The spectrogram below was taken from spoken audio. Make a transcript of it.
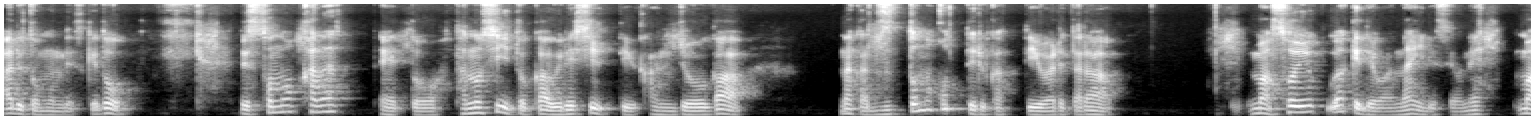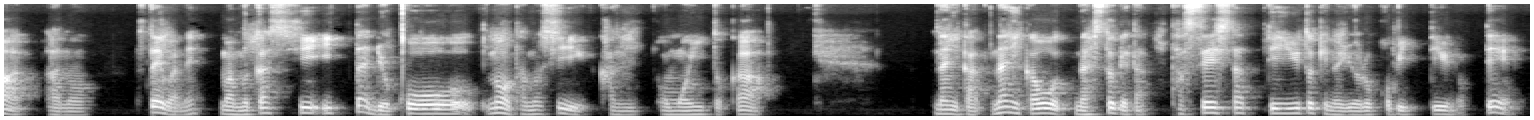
あると思うんですけど、で、そのかな、えっ、ー、と、楽しいとか嬉しいっていう感情が、なんかずっと残ってるかって言われたら、まあそういうわけではないですよね。まあ、あの、例えばね、まあ昔行った旅行の楽しい思いとか、何か、何かを成し遂げた、達成したっていう時の喜びっていうのって、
